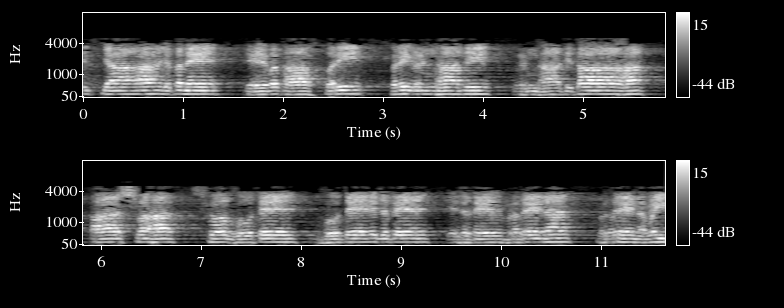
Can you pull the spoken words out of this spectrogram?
इत्यायतने देवताः परि परिगृह्णाति गृह्णाति ताः आश्वः स्वभूते भूते यजते यजते व्रतेन व्रतेन वै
